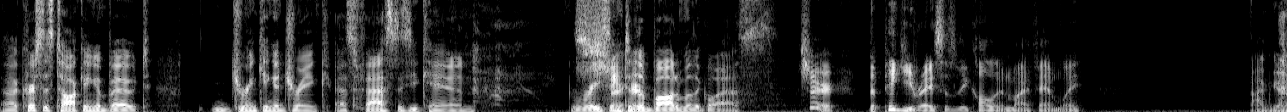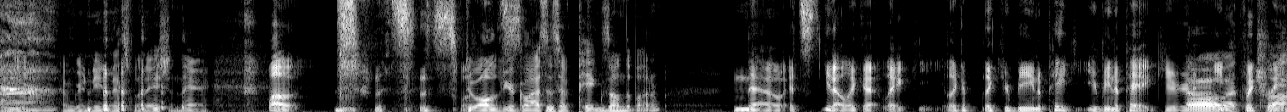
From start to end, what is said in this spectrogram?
uh, Chris is talking about drinking a drink as fast as you can racing to the bottom of the glass Sure. The piggy race as we call it in my family. I'm gonna need I'm gonna need an explanation there. Well, this is Do all of your glasses have pigs on the bottom? No, it's you know like a like like a like you're being a pig. You're being a pig. You're Oh, eating quickly.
